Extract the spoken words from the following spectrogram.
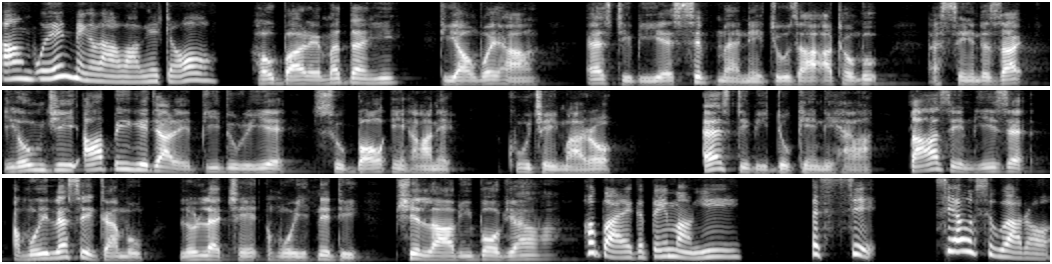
အောင်ပွဲမင်္ဂလာပါပဲတော့ဟုတ်ပါတယ်မတ်တက်ကြီးဒီအောင်ပွဲဟာ STB ရဲ့စစ်မှန်တဲ့စူးစမ်းအထောက်မှုအစဉ်တစိုက်ယုံကြည်အားပေးခဲ့ကြတဲ့ပြည်သူတွေရဲ့စုပေါင်းအင်အားနဲ့အခုချိန်မှာတော့ STB token တွေဟာတားစင်မြေးဆက်အမွေလက်စင်ကမ်းမှုလွတ်လပ်ခြင်းအမွေနှစ်တွေဖြစ်လာပြီပေါ့ဗျာဟုတ်ပါတယ်ကသိမ်းမောင်ကြီးအစ်စစ်ဆဲအုပ်စုကတော့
